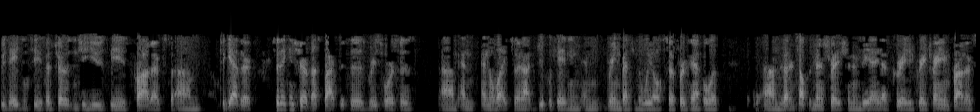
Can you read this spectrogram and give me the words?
whose agencies have chosen to use these products um, together so they can share best practices, resources, um, and, and the like, so they're not duplicating and reinventing the wheel. So, for example, if um, the Veterans Health Administration and VA have created great training products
